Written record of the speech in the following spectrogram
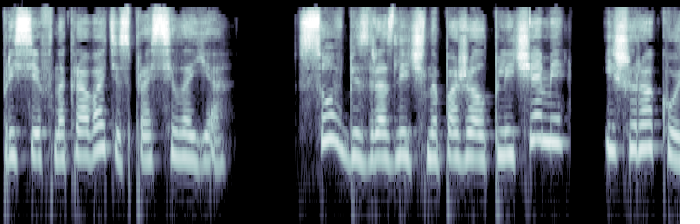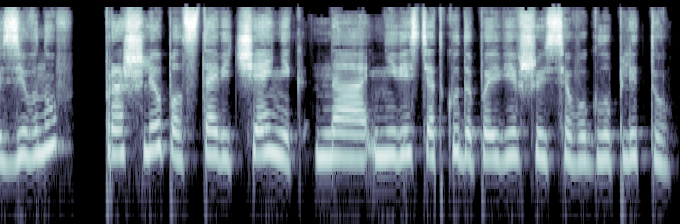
Присев на кровати, спросила я. Сов безразлично пожал плечами и, широко зевнув, прошлепал ставить чайник на невесть откуда появившуюся в углу плиту.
